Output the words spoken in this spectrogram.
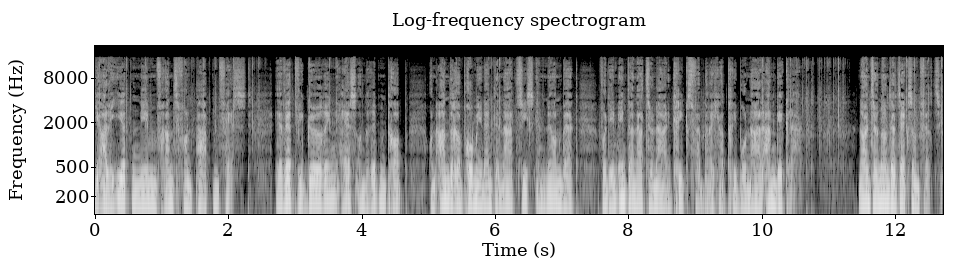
Die Alliierten nehmen Franz von Papen fest. Er wird wie Göring, Hess und Ribbentrop und andere prominente Nazis in Nürnberg vor dem Internationalen Kriegsverbrechertribunal angeklagt. 1946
